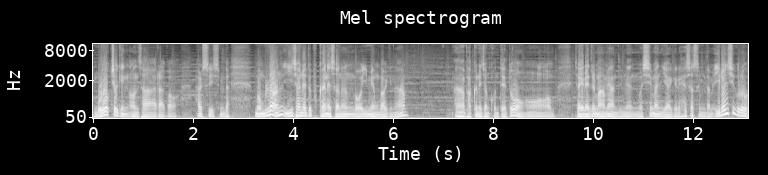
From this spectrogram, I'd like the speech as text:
모욕적인 언사라고 할 수 있습니다. 뭐 물론 이전에도 북한에서는 뭐 이명박이나 아, 박근혜 정권 때도 어, 자기네들 마음에 안 들면 뭐 심한 이야기를 했었습니다만 이런 식으로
